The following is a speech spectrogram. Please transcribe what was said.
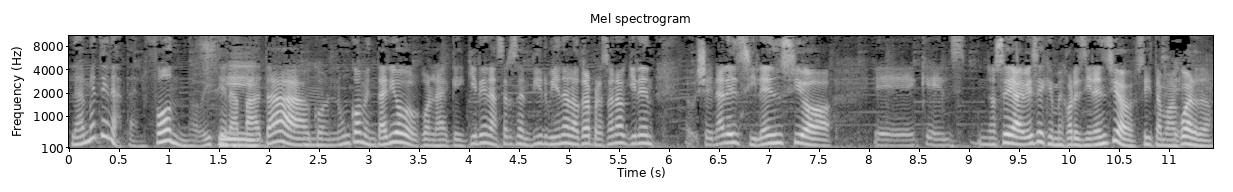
la meten hasta el fondo, ¿viste? La pata mm. con un comentario con la que quieren hacer sentir bien a la otra persona o quieren llenar el silencio eh, que no sé, a veces que mejor el silencio, sí, estamos de acuerdo.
